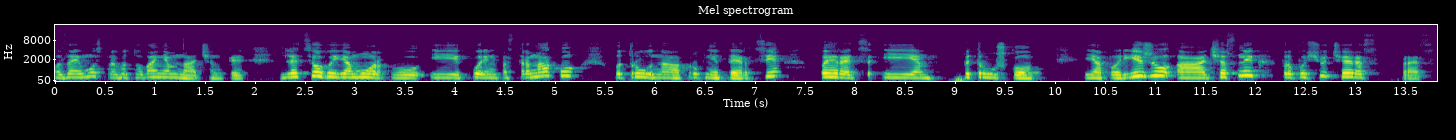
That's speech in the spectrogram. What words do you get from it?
займусь приготуванням начинки. Для цього я моркву і корінь пастернаку потру на крупній терці, перець і петрушку я поріжу, а часник пропущу через прес.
